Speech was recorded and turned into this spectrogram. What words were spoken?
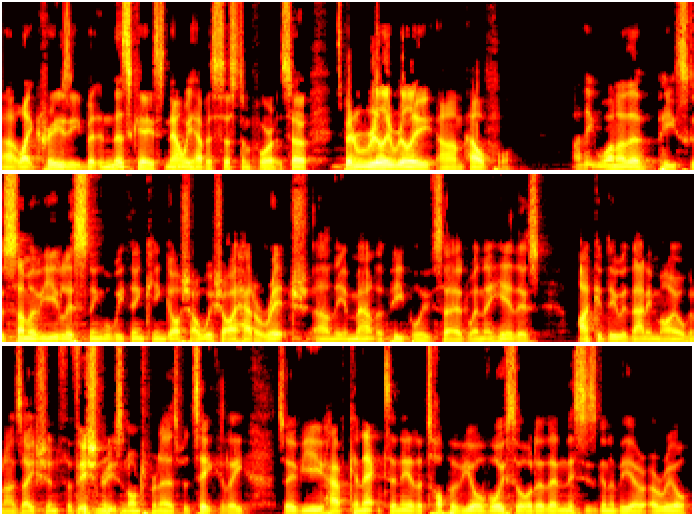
Uh, like crazy, but in this case, now we have a system for it. So it's been really, really um, helpful. I think one other piece, because some of you listening will be thinking, gosh, I wish I had a rich. Um, the amount of people who've said when they hear this, I could do with that in my organization for visionaries and entrepreneurs, particularly. So if you have Connector near the top of your voice order, then this is going to be a, a real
